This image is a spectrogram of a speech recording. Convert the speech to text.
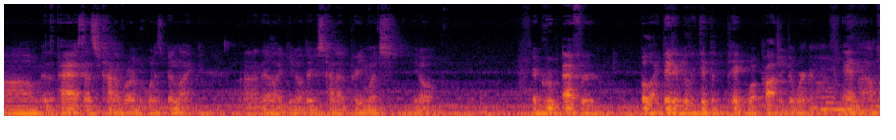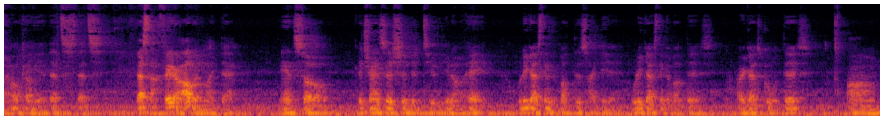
Um, in the past, that's kind of what, what it's been like. Uh, they're like, you know, they're just kind of pretty much, you know, a group effort, but like they didn't really get to pick what project they're working on. Mhm. And I'm like, okay, Okay. yeah, that's that's that's not fair. I wouldn't like that. And so it transitioned into, you know, hey, what do you guys think about this idea? What do you guys think about this? Are you guys cool with this? Um,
